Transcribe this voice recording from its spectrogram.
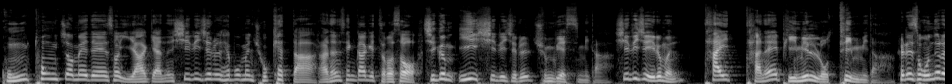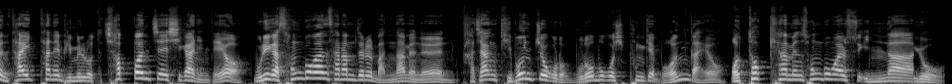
공통점에 대해서 이야기하는 시리즈를 해보면 좋겠다라는 생각이 들어서 지금 이 시리즈를 준비했습니다. 시리즈 이름은 타이탄의 비밀 노트입니다. 그래서 오늘은 타이탄의 비밀 노트 첫 번째 시간인데요. 우리가 성공한 사람들을 만나면은 가장 기본적으로 물어보고 싶은 게 뭔가요? 어떻게 하면 성공할 수 있나요?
